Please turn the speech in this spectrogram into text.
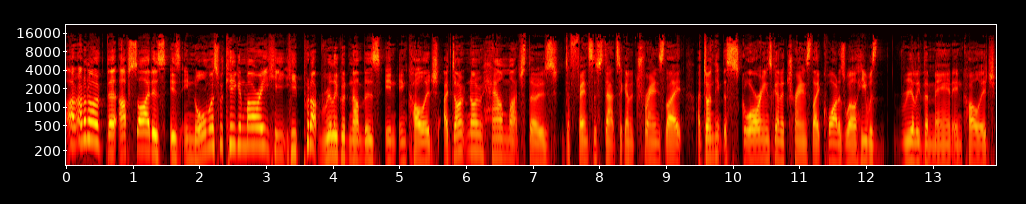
I, don't know if the upside is, is enormous with Keegan Murray. He he put up really good numbers in, in college. I don't know how much those defensive stats are going to translate. I don't think the scoring is going to translate quite as well. He was really the man in college.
